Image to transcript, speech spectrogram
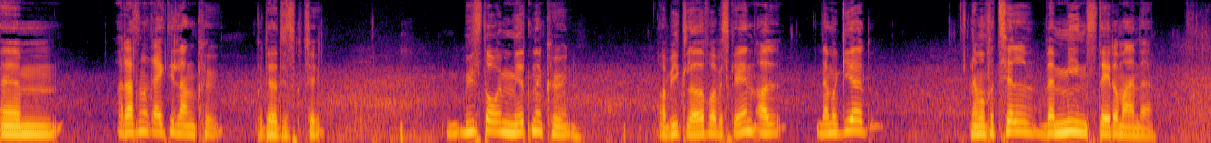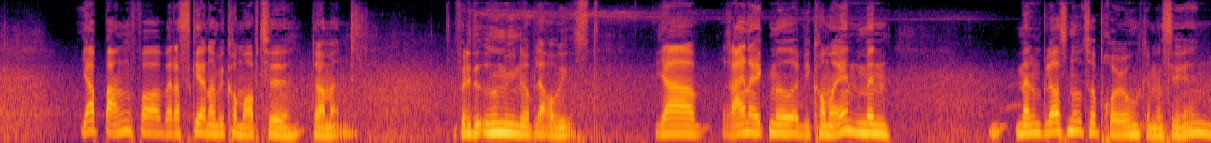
Øhm, og der er sådan en rigtig lang kø på det her diskotek. Vi står i midten af køen, og vi er glade for, at vi skal ind. Og lad mig, give et, lad mig fortælle, hvad min state of mind er. Jeg er bange for, hvad der sker, når vi kommer op til dørmanden. Fordi det ydmygende at blive afvist. Jeg regner ikke med, at vi kommer ind, men man bliver også nødt til at prøve, kan man sige. Ikke?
